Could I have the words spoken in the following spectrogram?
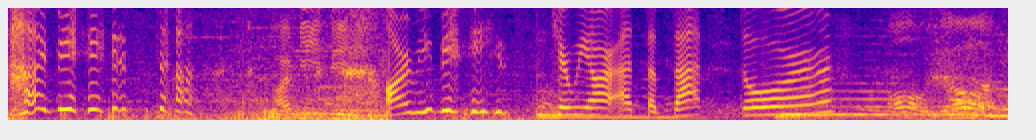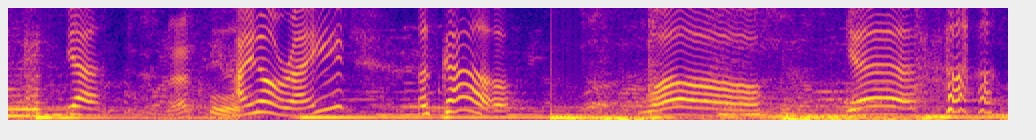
Hi, Beast. Army Beast. Army Beast. Here we are at the Bat store. Oh, yo. Yeah, This is mad cool. I know, right? Let's go. Whoa. Yeah.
